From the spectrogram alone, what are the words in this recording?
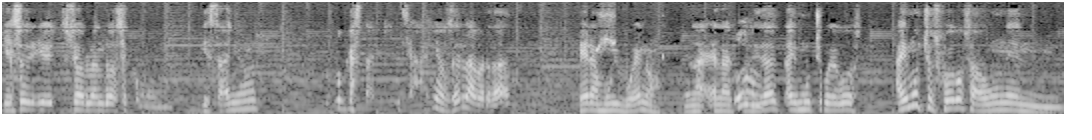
Y eso yo estoy hablando hace como 10 años, yo creo que hasta 15 años, ¿eh? la verdad. Era muy bueno. En la, en la actualidad hay muchos juegos, hay muchos juegos aún en,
